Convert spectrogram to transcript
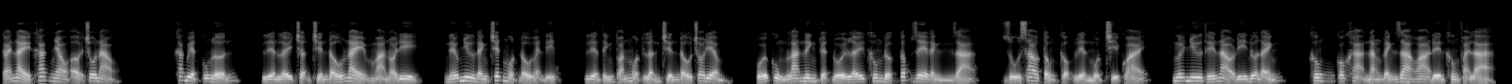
Cái này khác nhau ở chỗ nào? Khác biệt cũng lớn liền lấy trận chiến đấu này mà nói đi nếu như đánh chết một đầu hẹn đi, liền tính toán một lần chiến đấu cho điểm cuối cùng lan ninh tuyệt đối lấy không được cấp dê đánh giá dù sao tổng cộng liền một chỉ quái ngươi như thế nào đi nữa đánh không có khả năng đánh ra hoa đến không phải là.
